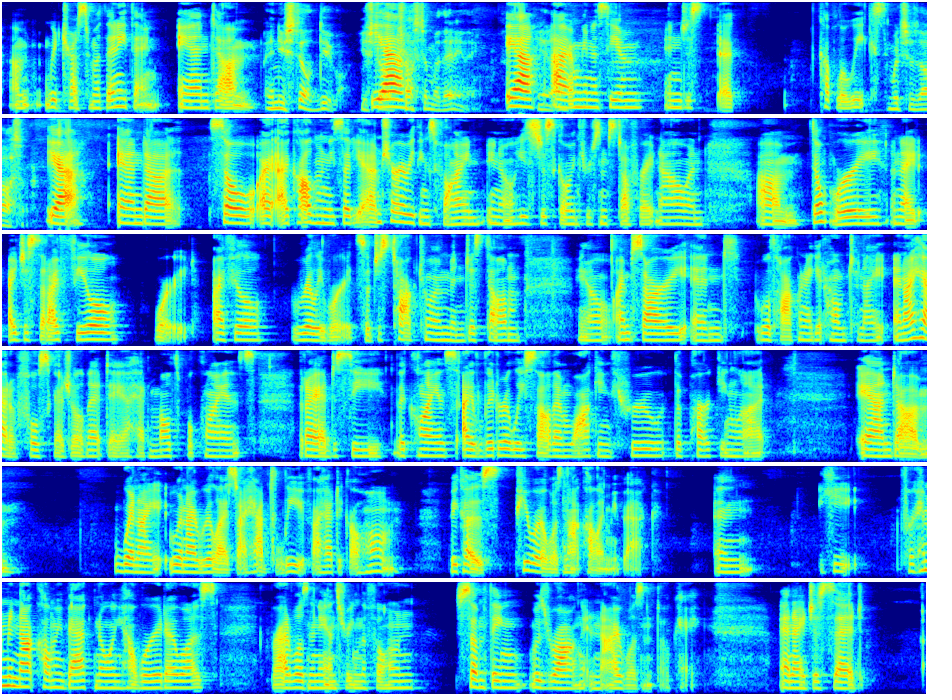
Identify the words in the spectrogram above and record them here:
Um, we trust him with anything, and um, And you still do. You still Yeah. trust him with anything, yeah, You know? I'm gonna see him in just a couple of weeks. which is awesome. Yeah. And uh, so I, I called him and he said, Yeah, I'm sure everything's fine. You know, he's just going through some stuff right now and um, don't worry. And I, I just said, I feel worried. I feel really worried. So just talk to him and just tell him, you know, I'm sorry and we'll talk when I get home tonight. And I had a full schedule that day. I had multiple clients that I had to see. The clients, I literally saw them walking through the parking lot. And um, when I when I realized I had to leave, I had to go home because P Roy was not calling me back. And he for him to not call me back knowing how worried I was, Brad wasn't answering the phone, something was wrong and I wasn't okay. And I just said,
